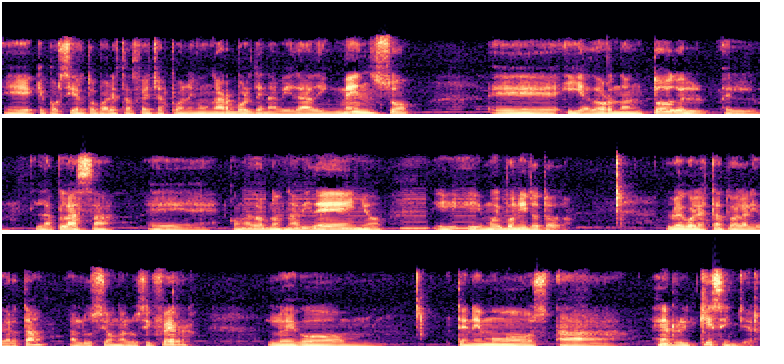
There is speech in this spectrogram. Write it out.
eh, que por cierto para estas fechas ponen un árbol de Navidad inmenso eh, y adornan todo el la plaza eh, con adornos navideños y, muy bonito todo. Luego la Estatua de la Libertad, alusión a Lucifer. Luego mm, tenemos a Henry Kissinger,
